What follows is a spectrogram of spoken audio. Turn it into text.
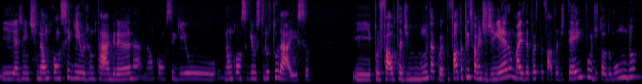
e a gente não conseguiu juntar a grana, não conseguiu, não conseguiu estruturar isso. E por falta de muita coisa, por falta principalmente de dinheiro, mas depois por falta de tempo de todo mundo.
